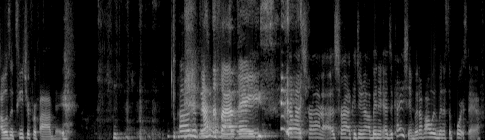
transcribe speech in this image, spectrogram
I was a teacher for five days. Not the five days. days. I try, I try, because you know I've been in education, but I've always been a support staff.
